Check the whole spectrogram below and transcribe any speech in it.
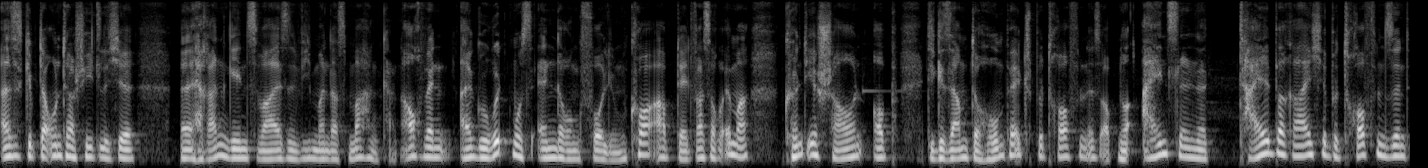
also es gibt da unterschiedliche äh, Herangehensweisen, wie man das machen kann. Auch wenn Algorithmusänderungen vorliegen, Core-Update, was auch immer, könnt ihr schauen, ob die gesamte Homepage betroffen ist, ob nur einzelne Teilbereiche betroffen sind.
